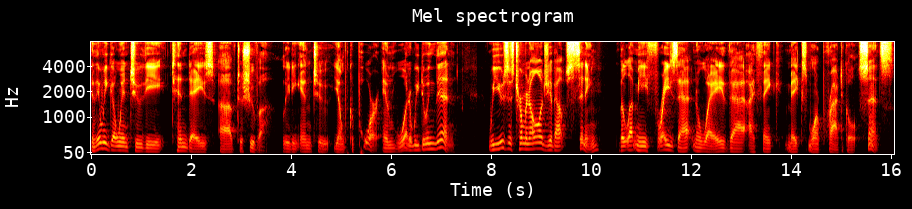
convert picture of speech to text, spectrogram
And then we go into the 10 days of Teshuvah leading into Yom Kippur. And what are we doing then? We use this terminology about sinning, but let me phrase that in a way that I think makes more practical sense.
